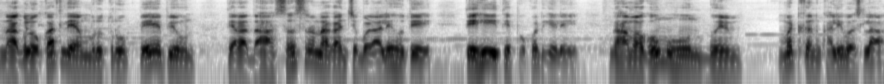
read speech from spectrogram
नागलोकातले अमृतरूप पेय पिऊन त्याला दहा सहस्र नागांचे बळ आले होते तेही इथे फुकट गेले. घामाघूम होऊन भीम मटकन खाली बसला.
